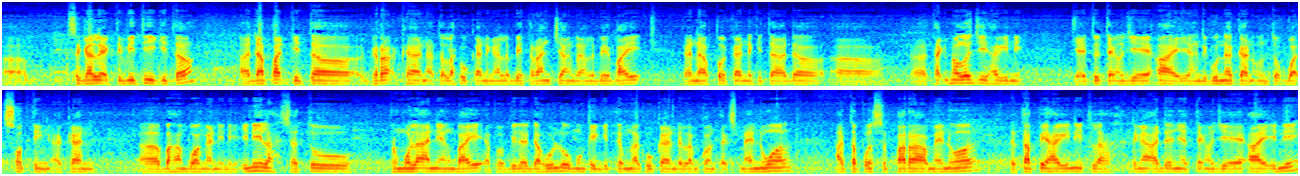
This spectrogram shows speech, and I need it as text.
uh, segala aktiviti kita dapat kita gerakkan atau lakukan dengan lebih terancang dan lebih baik kerana apa? Kerana kita ada uh, uh, teknologi hari ini iaitu teknologi AI yang digunakan untuk buat sorting akan uh, bahan buangan ini. Inilah satu permulaan yang baik apabila dahulu mungkin kita melakukan dalam konteks manual ataupun separa manual tetapi hari ini telah dengan adanya teknologi AI ini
